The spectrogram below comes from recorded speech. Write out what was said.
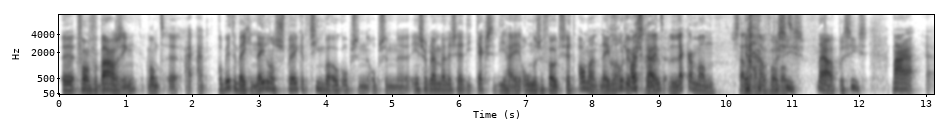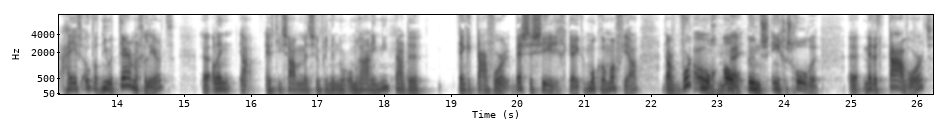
eh, van verbazing. Want eh, hij, hij probeert een beetje Nederlands te spreken. Dat zien we ook op zijn, op zijn Instagram wel eens. Hè. Die teksten die hij onder zijn foto zet, allemaal in het Nederlands. Goede wedstrijd. Lekker man, staat er dan ja, bijvoorbeeld. precies. Nou ja, precies. Maar hij heeft ook wat nieuwe termen geleerd. Alleen ja, heeft hij samen met zijn vriendin Noor Omrani niet naar de, denk ik, daarvoor beste serie gekeken. Mokro Mafia. Daar wordt Oh, nog al nee. eens ingescholden eh, met het K-woord.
